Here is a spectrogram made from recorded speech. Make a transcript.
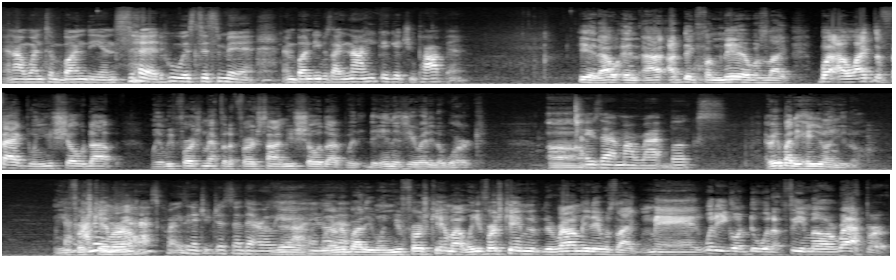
And I went to Bundy and said, "Who is this man?" And Bundy was like, "Nah, he could get you popping." Yeah, that and I, I think from there it was like, but I like the fact when you showed up when we first met for the first time, you showed up with the energy ready to work. I Um, used to have my rap books. everybody hated on you though when you I first didn't came know around. that. That's crazy that you just said that earlier. I Yeah, know that. everybody when you first came out, when you first came around me, they was like, "Man, what are you gonna do with a female rapper?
